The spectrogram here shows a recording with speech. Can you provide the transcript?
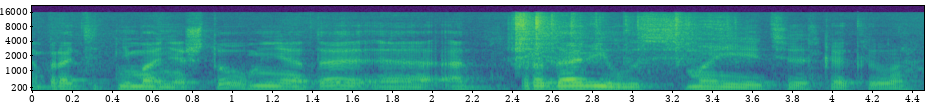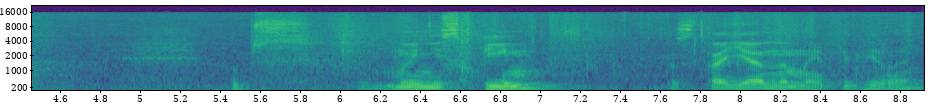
Обратите внимание, что у меня да, э, продавилось мои эти, как его, упс, мы не спим, постоянно мы это делаем.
